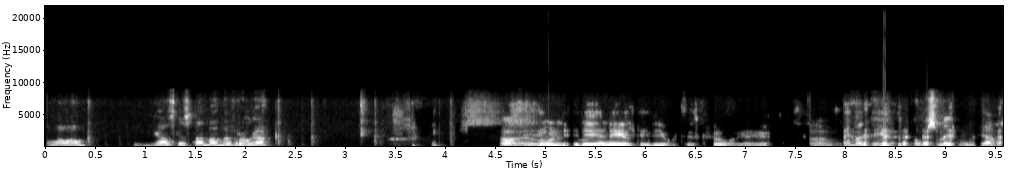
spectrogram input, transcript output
Ja, ganska spännande fråga. ja, det är roligt. Det är en helt idiotisk fråga ju. Ja, men det är inte de som är roliga.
